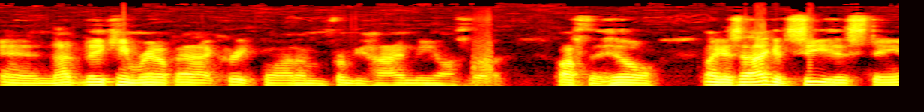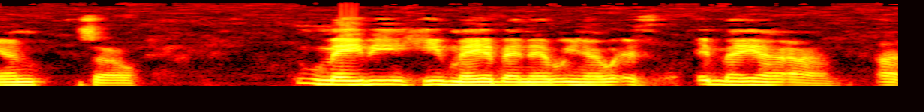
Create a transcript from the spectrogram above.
and that they came right up at that creek bottom from behind me off the off the hill. Like I said, I could see his stand, so maybe he may have been able, you know, if it may uh, uh,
